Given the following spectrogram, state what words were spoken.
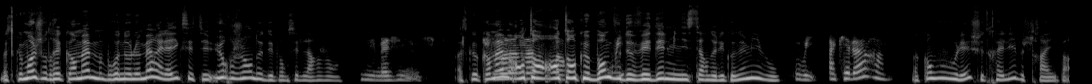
Parce que moi, je voudrais quand même, Bruno Le Maire, il a dit que c'était urgent de dépenser de l'argent. J'imagine, oui. Parce que quand Je même, en en tant que banque, vous devez aider le ministère de l'économie, vous. Oui. À quelle heure? Bah, quand vous voulez, je suis très libre, je travaille pas.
